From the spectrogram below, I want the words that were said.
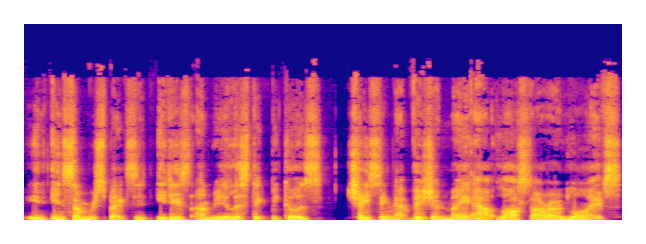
in, in some respects, it, it is unrealistic because chasing that vision may outlast our own lives.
